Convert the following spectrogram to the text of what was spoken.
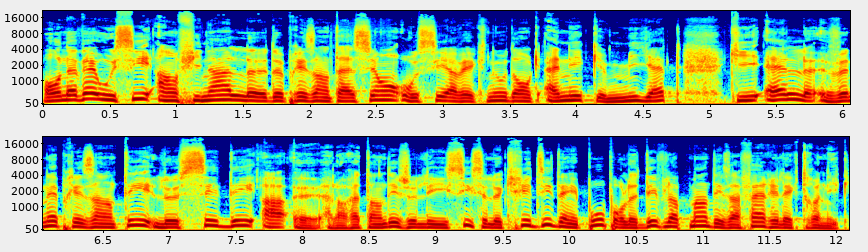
On avait aussi en finale de présentation aussi avec nous donc Annick Millette, qui, elle, venait présenter le CDAE. Alors, attendez, je l'ai ici, c'est le crédit d'impôt pour le développement des affaires électroniques.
